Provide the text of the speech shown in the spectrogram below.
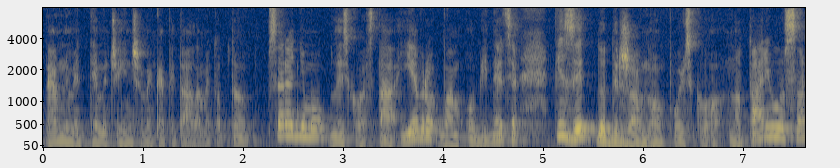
певними тими чи іншими капіталами. Тобто, в середньому близько 100 євро вам обійдеться візит до державного польського нотаріуса,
